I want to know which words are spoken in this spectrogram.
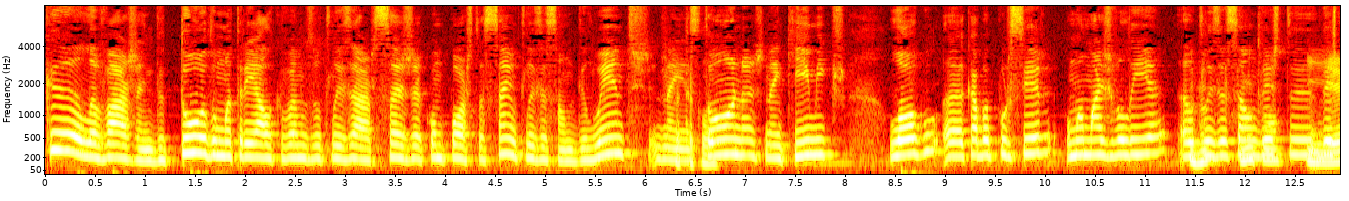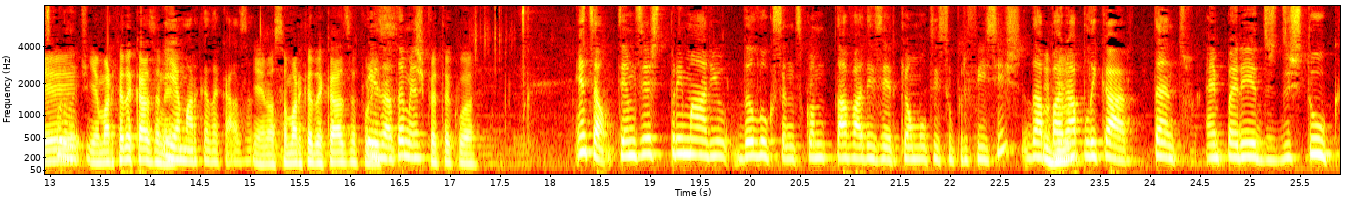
que a lavagem de todo o material que vamos utilizar seja composta sem utilização de diluentes, nem acetonas, nem químicos. Logo, eh, acaba por ser uma mais-valia a utilização Uhum. Bom. deste, E destes é, produtos. E é a marca da casa, não é? E a marca da casa. É a nossa marca da casa, por Exatamente. isso espetacular. Então, temos este primário da Luxens, como estava a dizer, que é um multisuperfícies. Dá Uhum. para aplicar tanto em paredes de estuque,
